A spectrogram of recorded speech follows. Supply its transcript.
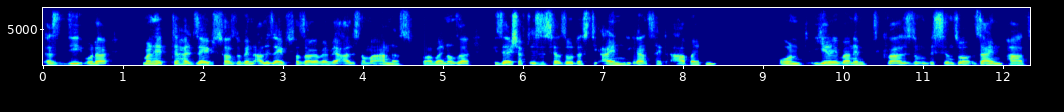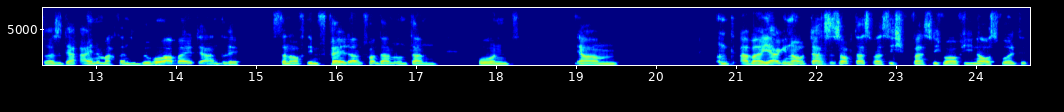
dass die, oder man hätte halt Selbstversorger, wenn alle Selbstversorger wären, wäre alles nochmal anders. Aber in unserer Gesellschaft ist es ja so, dass die einen die ganze Zeit arbeiten und jeder übernimmt quasi so ein bisschen so seinen Part. Also der eine macht dann die Büroarbeit, der andere ist dann auf den Feldern von dann und dann und ähm, und aber ja, genau, das ist auch das, was ich, was ich worauf ich hinaus wollte.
